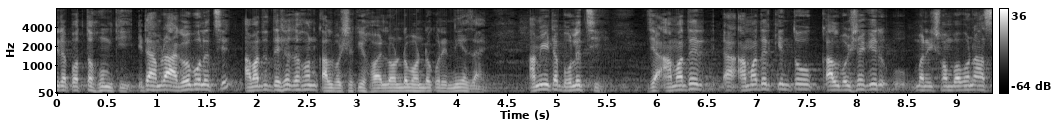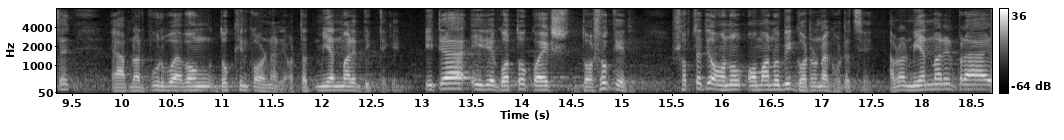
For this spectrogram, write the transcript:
নিরাপত্তা হুমকি, এটা আমরা আগেও বলেছি। আমাদের দেশে যখন কালবৈশাখী হয় লন্ডভন্ড করে নিয়ে যায়, আমি এটা বলেছি যে আমাদের আমাদের কিন্তু কালবৈশাখীর মানে সম্ভাবনা আছে আপনার পূর্ব এবং দক্ষিণ কর্নারে, অর্থাৎ মিয়ানমারের দিক থেকে। এটা এই যে গত কয়েক দশকের অন, অমানবিক ঘটনা ঘটেছে। আপনার মিয়ানমারের প্রায়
